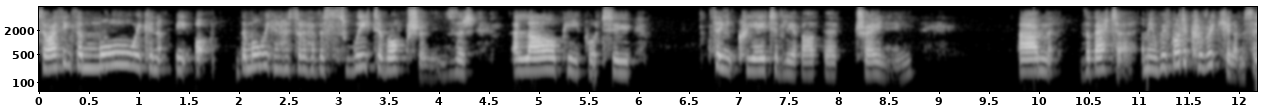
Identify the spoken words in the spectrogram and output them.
So I think the more we can be, the more we can sort of have a suite of options that allow people to think creatively about their training um, the better. I mean, we've got a curriculum, so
